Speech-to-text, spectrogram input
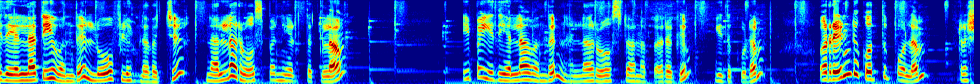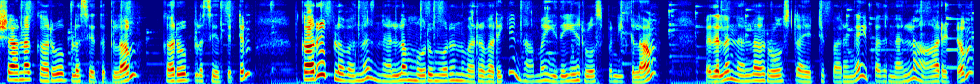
இது எல்லாத்தையும் வந்து லோ ஃப்ளேமில் வச்சு நல்லா ரோஸ்ட் பண்ணி எடுத்துக்கலாம். இப்போ இது எல்லாம் வந்து நல்லா ரோஸ்ட் ஆன பிறகு இது கூட ஒரு ரெண்டு கொத்து போலம் ஃப்ரெஷ்ஷான கருவேப்பிலை சேர்த்துக்கலாம். கருவேப்பிலை சேர்த்துட்டு கருவேப்பிலை வந்து நல்லா முறுமுறுன்னு வர வரைக்கும் நாம் இதையும் ரோஸ்ட் பண்ணிக்கலாம். இப்போ இதெல்லாம் நல்லா ரோஸ்ட் ஆகிட்டு பாருங்கள் இப்போ அது நல்லா ஆறட்டும்.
